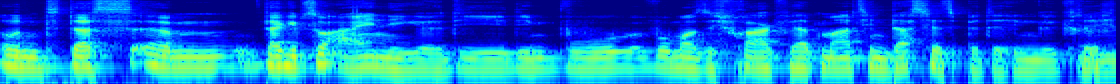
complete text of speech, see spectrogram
Und das, ähm, da gibt es so einige, die, die, wo, wo man sich fragt, wie hat Martin das jetzt bitte hingekriegt?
